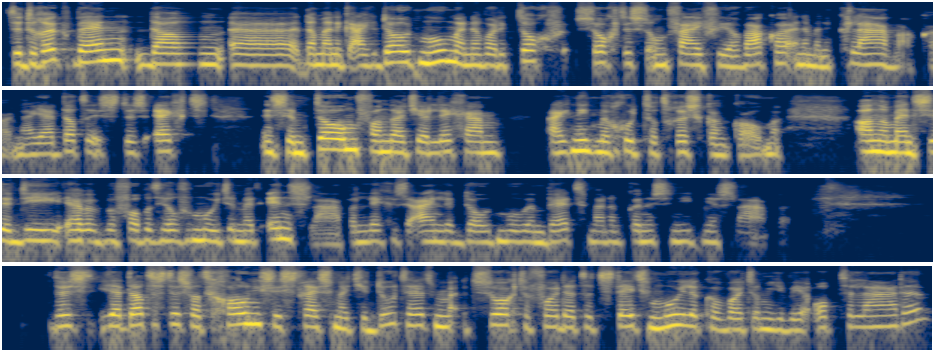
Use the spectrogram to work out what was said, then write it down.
te druk ben, dan, uh, dan ben ik eigenlijk doodmoe, maar dan word ik toch s ochtends om vijf uur wakker en dan ben ik klaar wakker. Nou ja, dat is dus echt een symptoom van dat je lichaam eigenlijk niet meer goed tot rust kan komen. Andere mensen die hebben bijvoorbeeld heel veel moeite met inslapen. Dan liggen ze eindelijk doodmoe in bed, maar dan kunnen ze niet meer slapen. Dus ja, dat is dus wat chronische stress met je doet. Het, zorgt ervoor dat het steeds moeilijker wordt om je weer op te laden.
